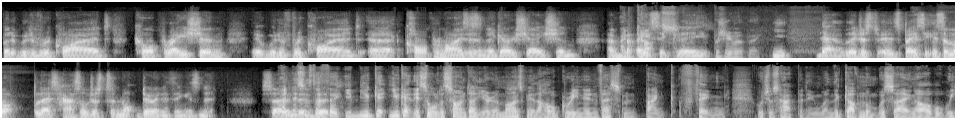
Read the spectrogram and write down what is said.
but it would have required cooperation, it would have required uh, compromises and negotiation, and, And guts, basically, presumably. yeah, they just it's basically it's a lot less hassle just to not do anything, isn't it? So and this the- is the, the- thing you get you get this all the time, don't you? It reminds me of the whole Green Investment Bank thing, which was happening when the government was saying, "Oh, but we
